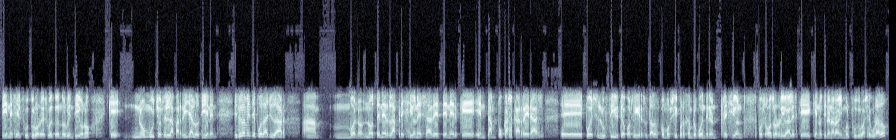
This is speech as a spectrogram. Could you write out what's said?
tienes el futuro resuelto en 2021 que no muchos en la parrilla lo tienen. Esto también te puede ayudar a bueno, no tener la presión esa de tener que en tan pocas carreras eh, pues lucirte o conseguir resultados como si, por ejemplo, pueden tener presión pues otros rivales que, que no tienen ahora mismo el futuro asegurado.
